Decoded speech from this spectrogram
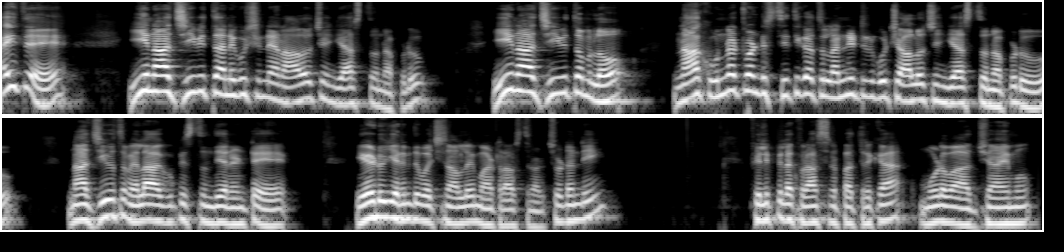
అయితే ఈ నా జీవితాన్ని గురించి నేను ఆలోచన చేస్తున్నప్పుడు ఈ నా జీవితంలో నాకు ఉన్నటువంటి స్థితిగతులన్నిటిని గురించి ఆలోచన చేస్తున్నప్పుడు నా జీవితం ఎలా అగుపిస్తుంది అని అంటే ఏడు ఎనిమిది వచనాల్లో మాట రాస్తున్నాడు. చూడండి. ఫిలిపిలకు రాసిన పత్రిక మూడవ అధ్యాయము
